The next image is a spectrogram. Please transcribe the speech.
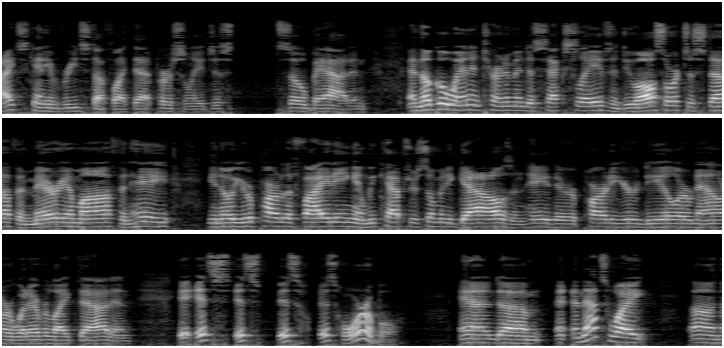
I just can't even read stuff like that personally. It's just so bad, and and they'll go in and turn them into sex slaves and do all sorts of stuff and marry them off and hey you know, you're part of the fighting and we capture so many gals and hey, they're part of your deal or now or whatever like that. And it, it's, it's, it's, it's horrible. And, um, and, and, that's why, uh,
